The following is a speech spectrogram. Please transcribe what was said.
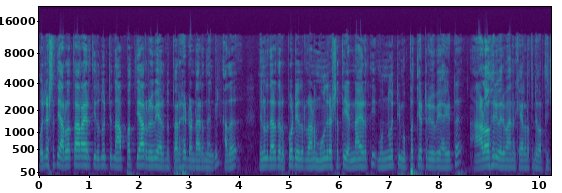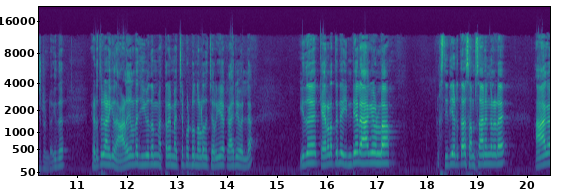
ഒരു ലക്ഷത്തി അറുപത്താറായിരത്തി ഇരുന്നൂറ്റി നാൽപ്പത്തി ആറ് രൂപയായിരുന്നു പെർ ഹെഡ് ഉണ്ടായിരുന്നെങ്കിൽ അത് നിങ്ങൾ നേരത്തെ റിപ്പോർട്ട് ചെയ്തിട്ടുള്ളതാണ്. മൂന്ന് ലക്ഷത്തി എണ്ണായിരത്തി മുന്നൂറ്റി മുപ്പത്തിയെട്ട് രൂപയായിട്ട് ആളോഹരി വരുമാനം കേരളത്തിന്റെ വർദ്ധിച്ചിട്ടുണ്ട്. ഇത് എടുത്തു കാണിക്കുന്നത് ആളുകളുടെ ജീവിതം എത്രയും മെച്ചപ്പെട്ടു എന്നുള്ളത് ചെറിയ കാര്യമല്ല. ഇത് കേരളത്തിന്റെ ഇന്ത്യയിലാകെയുള്ള സ്ഥിതി എടുത്താൽ സംസ്ഥാനങ്ങളുടെ ആകെ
